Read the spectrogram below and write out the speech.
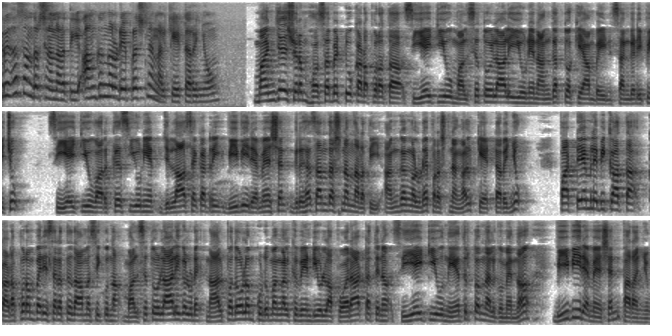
ഗൃഹസന്ദർശനം നടത്തി അംഗങ്ങളുടെ പ്രശ്നങ്ങൾ കേട്ടറിഞ്ഞു. മഞ്ചേശ്വരം ഹൊസബെട്ടു കടപ്പുറത്ത് സി ഐ ടി യു മത്സ്യത്തൊഴിലാളി യൂണിയൻ അംഗത്വ ക്യാമ്പയിൻ സംഘടിപ്പിച്ചു. C I T U workers union ജില്ലാ സെക്രട്ടറി വി വി രമേശൻ ഗൃഹസന്ദർശനം നടത്തി അംഗങ്ങളുടെ പ്രശ്നങ്ങൾ കേട്ടറിഞ്ഞു. പട്ടയം ലഭിക്കാത്ത കടപ്പുറം പരിസരത്ത് താമസിക്കുന്ന മത്സ്യത്തൊഴിലാളികളുടെ നാൽപ്പതോളം കുടുംബങ്ങൾക്ക് വേണ്ടിയുള്ള പോരാട്ടത്തിന് സി ഐ ടി യു നേതൃത്വം നൽകുമെന്ന് വി വി രമേശൻ പറഞ്ഞു.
